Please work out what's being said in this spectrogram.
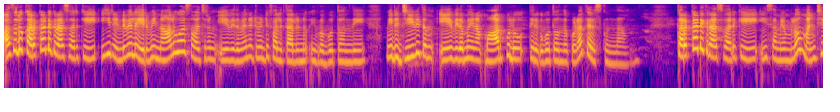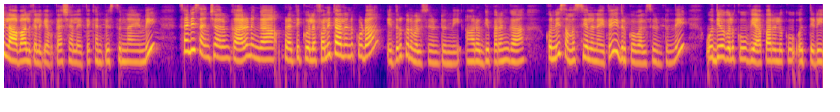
అసలు కర్కాటక రాశి వారికి ఈ రెండు వేల ఇరవై నాలుగవ సంవత్సరం ఏ విధమైనటువంటి ఫలితాలను ఇవ్వబోతోంది? మీరు జీవితం ఏ విధమైన మార్పులు తిరగబోతోందో కూడా తెలుసుకుందాం. కర్కాటక రాశి వారికి ఈ సమయంలో మంచి లాభాలు కలిగే అవకాశాలు అయితే కనిపిస్తున్నాయండి. శని సంచారం కారణంగా ప్రతికూల ఫలితాలను కూడా ఎదుర్కొనవలసి ఉంటుంది. ఆరోగ్యపరంగా కొన్ని సమస్యలను అయితే ఎదుర్కోవాల్సి ఉంటుంది. ఉద్యోగులకు వ్యాపారులకు ఒత్తిడి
